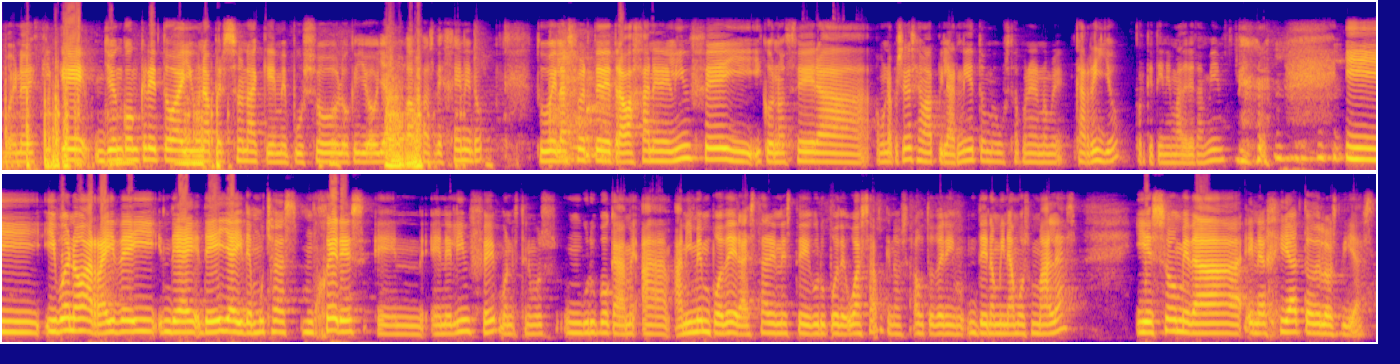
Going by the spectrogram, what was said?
Bueno, decir que yo en concreto hay una persona que me puso lo que yo llamo gafas de género. Tuve la suerte de trabajar en el INFE y, conocer a una persona que se llama Pilar Nieto, me gusta poner el nombre Carrillo, porque tiene madre también. y, bueno, a raíz de, ella y de muchas mujeres en, el INFE, bueno, tenemos un grupo que a, mí me empodera estar en este grupo de WhatsApp, que nos autodenominamos malas, y eso me da energía todos los días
